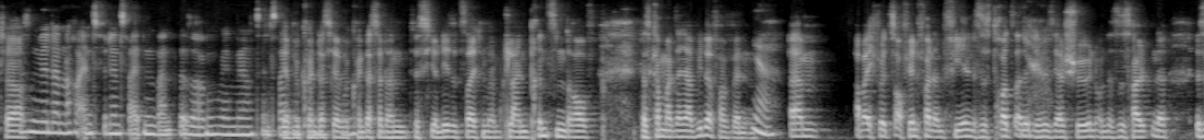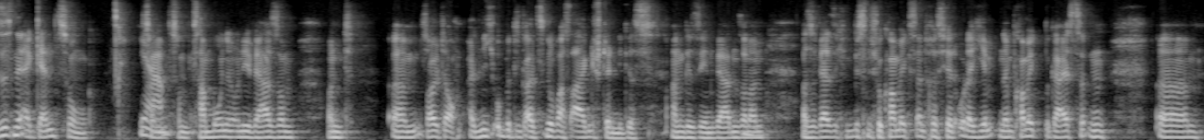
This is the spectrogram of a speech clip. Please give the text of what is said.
Tja. müssen wir dann noch eins für den zweiten Band besorgen, wenn wir uns den zweiten Ja, wir können das ja, wir holen. können das ja dann, das hier Lesezeichen mit dem kleinen Prinzen drauf, das kann man dann ja wiederverwenden. Ja. Ähm, aber ich würde es auf jeden Fall empfehlen. Es ist trotz alledem Ja. sehr schön und es ist halt eine, es ist eine Ergänzung Ja. zum, zum Zamonien-Universum und ähm, sollte auch nicht unbedingt als nur was Eigenständiges angesehen werden, sondern also wer sich ein bisschen für Comics interessiert oder jemanden im Comic begeisterten ähm,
